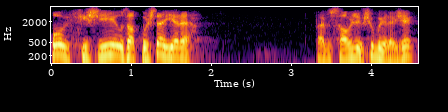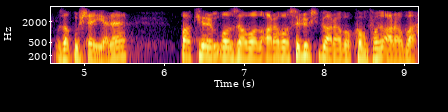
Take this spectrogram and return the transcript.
O kişiyi uzatmışlar yere. Tabi savcı şu gelecek. Uzatmışlar yere. Bakıyorum o zavallı arabası lüks bir araba. Konfor araba.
